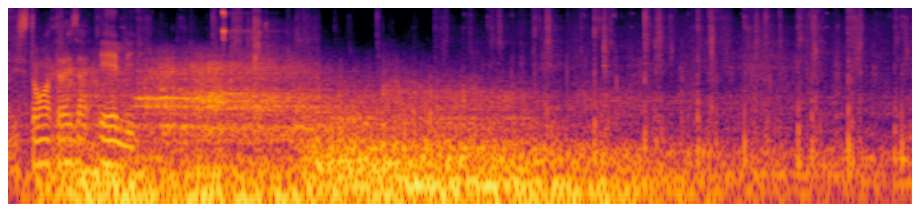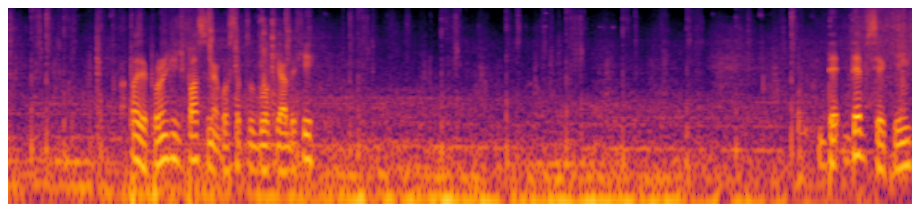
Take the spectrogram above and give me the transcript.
eles estão atrás da Ellie. Rapaziada, por onde a gente passa esse negócio? Tá tudo bloqueado aqui? De- deve ser aqui, hein?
